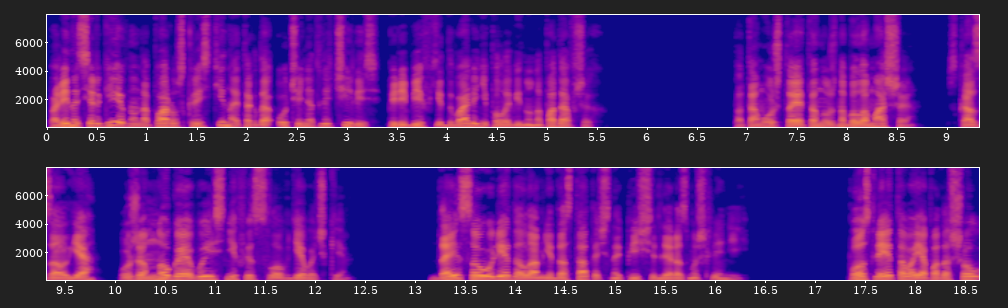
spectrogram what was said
Полина Сергеевна на пару с Кристиной тогда очень отличились, перебив едва ли не половину нападавших. «Потому что это нужно было Маше», — сказал я, уже многое выяснив из слов девочки. Да и Сауле дала мне достаточно пищи для размышлений. После этого я подошел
